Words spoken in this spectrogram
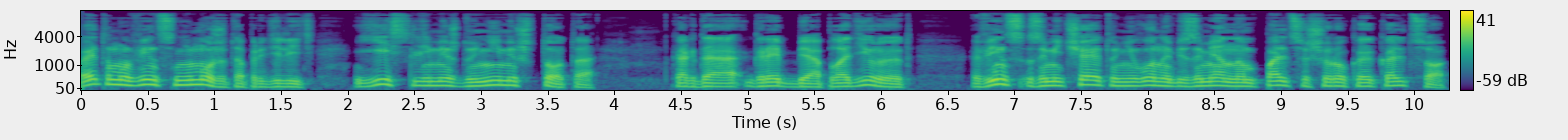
поэтому Винс не может определить, есть ли между ними что-то. Когда Гребби аплодирует – Винс замечает у него на безымянном пальце широкое кольцо.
